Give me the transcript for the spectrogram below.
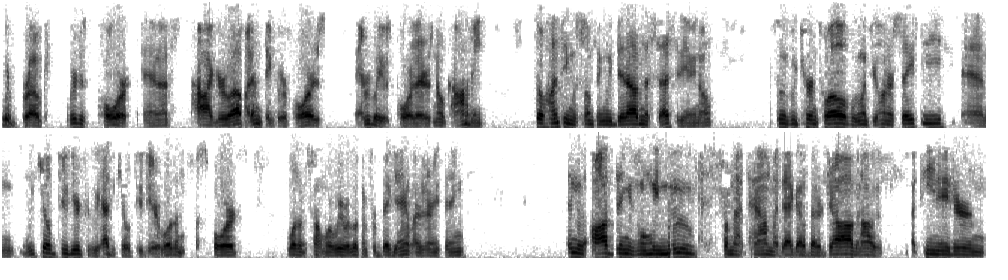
we were broke. We were just poor, and that's how I grew up. I didn't think we were poor. Just everybody was poor. There was no economy. So hunting was something we did out of necessity, you know. As soon as we turned 12, we went through hunter safety, and we killed two deer because we had to kill two deer. It wasn't a sport, It wasn't something where we were looking for big antlers or anything. And the odd thing is when we moved from that town, my dad got a better job, and I was a teenager, and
